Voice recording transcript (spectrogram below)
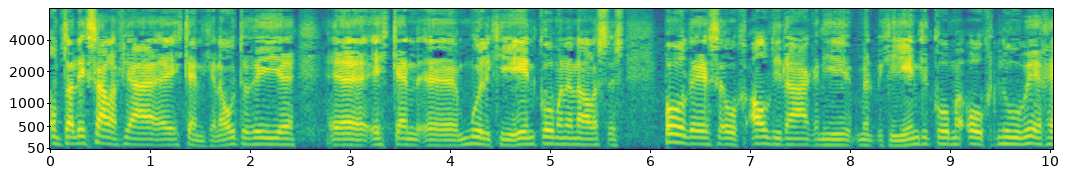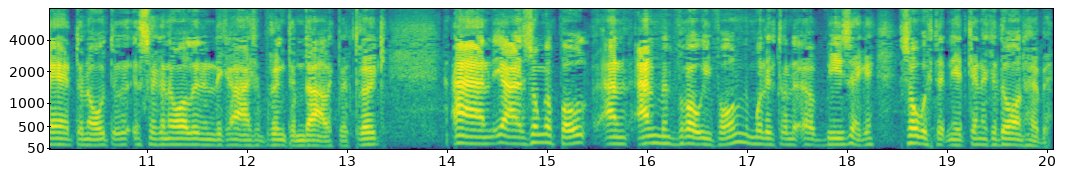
omdat ik zelf, ja, ik ken geen autorie, eh, ik ken eh, moeilijk hierheen komen en alles. Dus Paul is ook al die dagen hier met me hierheen gekomen. Ook nu weer, hij een auto is er genomen in de garage, brengt hem dadelijk weer terug. En ja, zonder Paul en, en mijn vrouw Yvonne, moet ik er bij zeggen, zou ik dit niet kunnen gedaan hebben.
